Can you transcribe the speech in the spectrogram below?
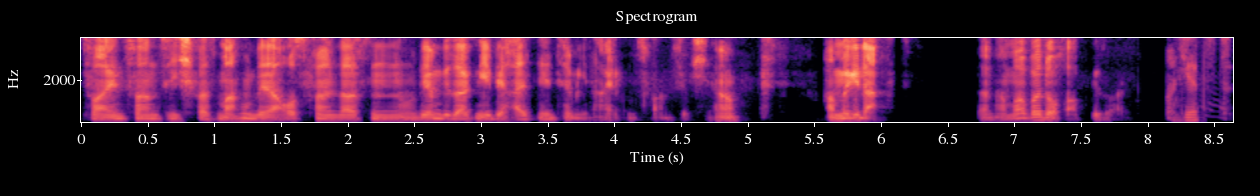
22, was machen wir? Ausfallen lassen. Und wir haben gesagt, nee, wir halten den Termin 21. Ja. Haben wir gedacht. Dann haben wir aber doch abgesagt. Und jetzt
